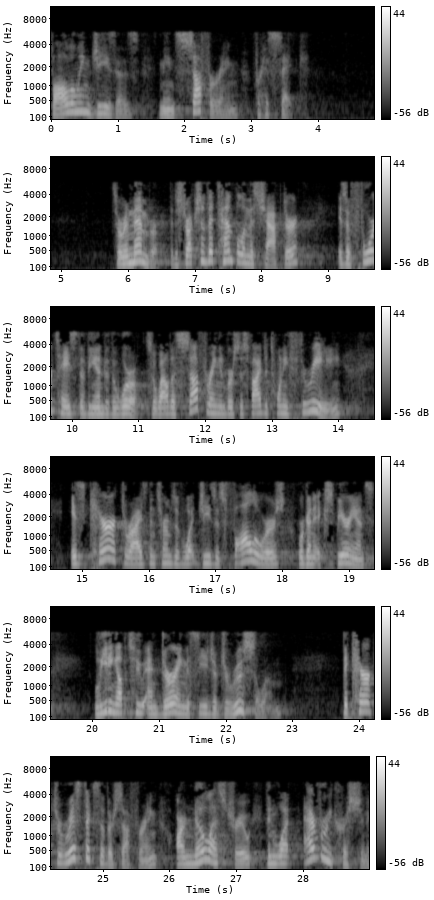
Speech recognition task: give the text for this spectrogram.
following Jesus means suffering for his sake. So remember, the destruction of the temple in this chapter is a foretaste of the end of the world. So while the suffering in verses 5 to 23 is characterized in terms of what Jesus' followers were going to experience leading up to and during the siege of Jerusalem, the characteristics of their suffering are no less true than what every Christian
